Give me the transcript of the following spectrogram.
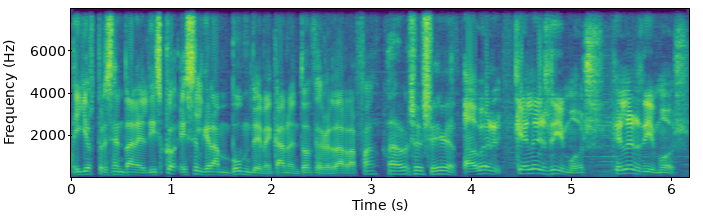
Ellos presentan el disco, es el gran boom de Mecano entonces, ¿verdad, Rafa? Claro, sí, sí. A ver, ¿qué les dimos? ¿Qué les dimos?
